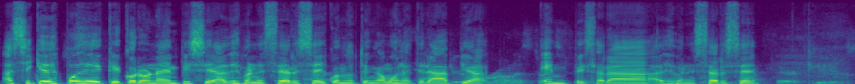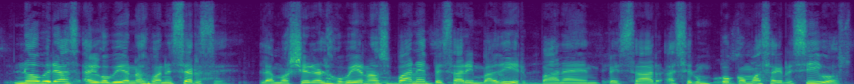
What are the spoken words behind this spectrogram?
Así que después de que Corona empiece a desvanecerse y cuando tengamos la terapia, empezará a desvanecerse, no verás al gobierno desvanecerse. La mayoría de los gobiernos van a empezar a invadir, van a empezar a ser un poco más agresivos.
